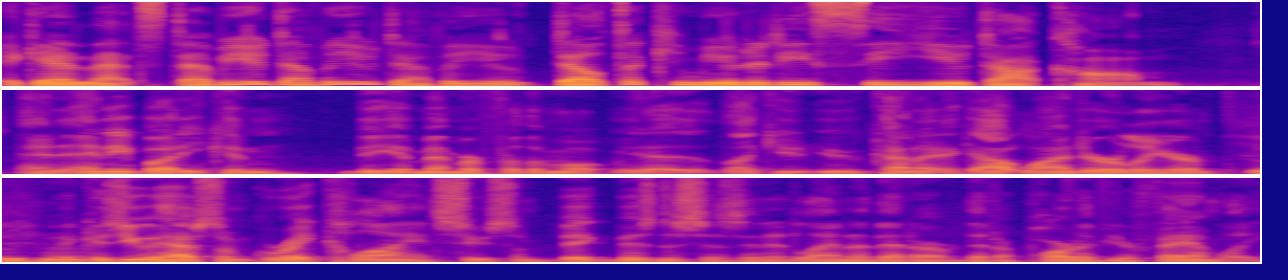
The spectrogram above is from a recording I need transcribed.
Again, that's www.deltacommunitycu.com and anybody can be a member for the mo- like you, you kind of outlined earlier mm-hmm. because you have some great clients too some big businesses in atlanta that are that are part of your family.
